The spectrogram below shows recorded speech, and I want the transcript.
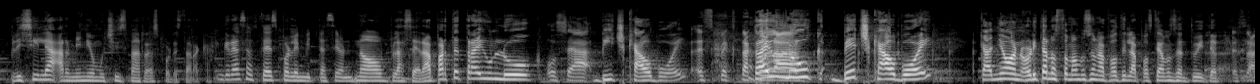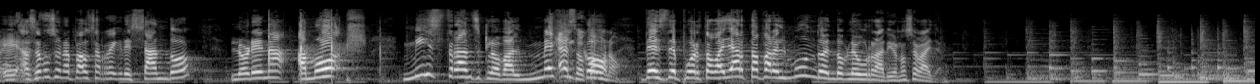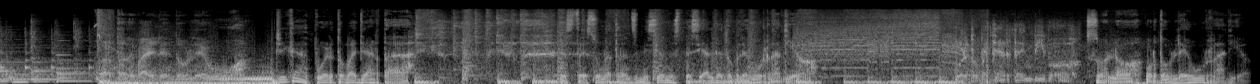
Priscila Arminio, muchísimas gracias por estar acá. Gracias a ustedes por la invitación. No, un placer. Aparte trae un look, o sea, beach cowboy. Espectacular. Trae un look beach cowboy. Cañón. Ahorita nos tomamos una foto y la posteamos en Twitter. Exacto. Eh, hacemos una pausa regresando. Lorena Amor, Miss Trans Global México. Eso, cómo no. Desde Puerto Vallarta para el mundo en W Radio. No se vayan. Marta de Baile en W. Llega a Puerto Vallarta. Esta es una transmisión especial de W Radio. Puerto Vallarta en vivo. Solo por W Radio.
